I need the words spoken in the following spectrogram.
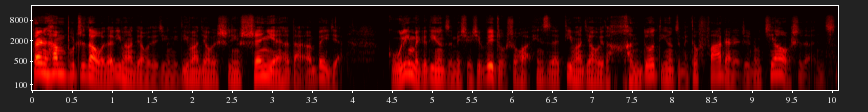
但是他们不知道我在地方教会的经历。地方教会实行申言和档案备讲，鼓励每个弟兄姊妹学习为主说话，因此在地方教会的很多弟兄姊妹都发展了这种教师的恩赐。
